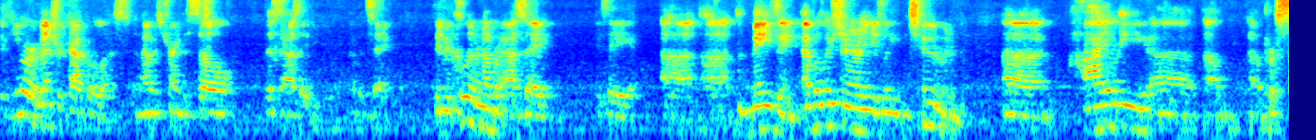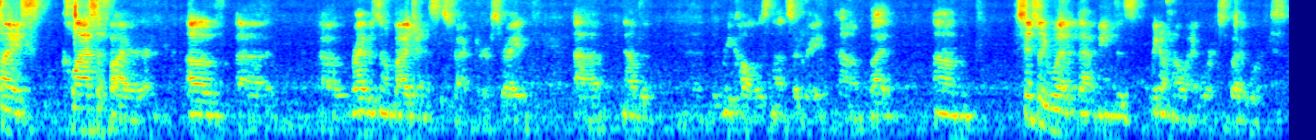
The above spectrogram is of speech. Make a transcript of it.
If you were a venture capitalist and I was trying to sell this assay to you, I would say, the nucleolar number assay is a uh, uh, amazing, evolutionarily tuned, uh, highly uh, um, uh, precise classifier of uh, ribosome biogenesis factors, right? Now the, the recall is not so great, um, but um, essentially what that means is we don't know when it works, but it works.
